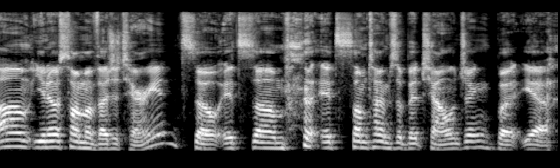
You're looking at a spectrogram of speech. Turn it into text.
Um, you know, so I'm a vegetarian, so it's um, it's sometimes a bit challenging, but yeah,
